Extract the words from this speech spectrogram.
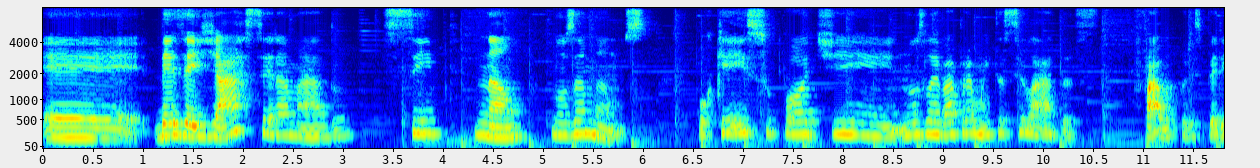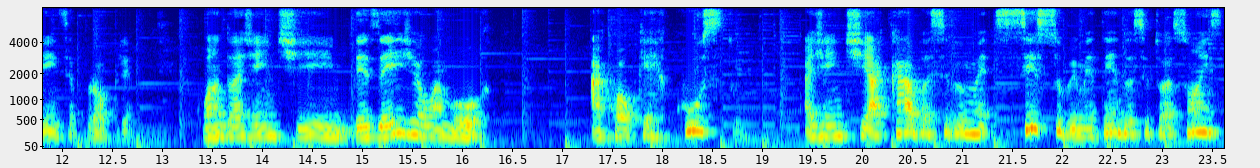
é, desejar ser amado se não nos amamos, porque isso pode nos levar para muitas ciladas. Falo por experiência própria. Quando a gente deseja o amor a qualquer custo, a gente acaba se submetendo a situações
